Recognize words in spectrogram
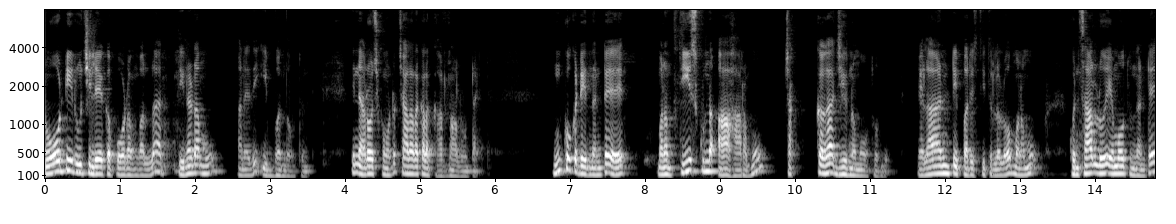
నోటి రుచి లేకపోవడం వల్ల తినడము అనేది ఇబ్బంది అవుతుంది దీన్ని అరోచకం అంటే చాలా రకాల కారణాలు ఉంటాయి ఇంకొకటి ఏంటంటే మనం తీసుకున్న ఆహారము చక్కగా జీర్ణమవుతుంది. ఎలాంటి పరిస్థితులలో మనము కొన్నిసార్లు ఏమవుతుందంటే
